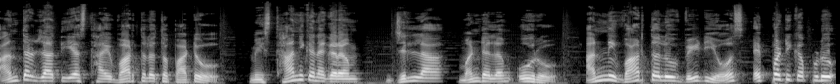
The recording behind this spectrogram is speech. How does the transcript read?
అంతర్జాతీయ స్థాయి వార్తలతో పాటు మీ స్థానిక నగరం జిల్లా మండలం ఊరు. అన్ని వార్తలు వీడియోస్ ఎప్పటికప్పుడు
